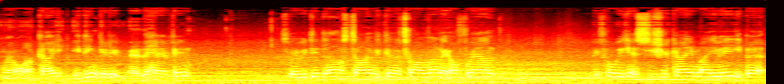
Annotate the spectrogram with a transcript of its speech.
Well, okay, he didn't get it at the hairpin. That's where we did last time. He's going to try and run it off round before he gets to chicane, maybe. But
